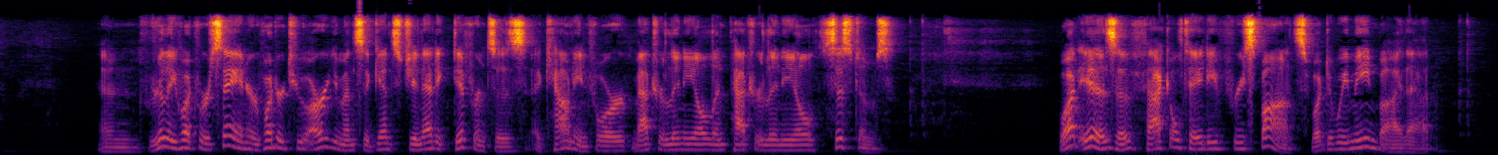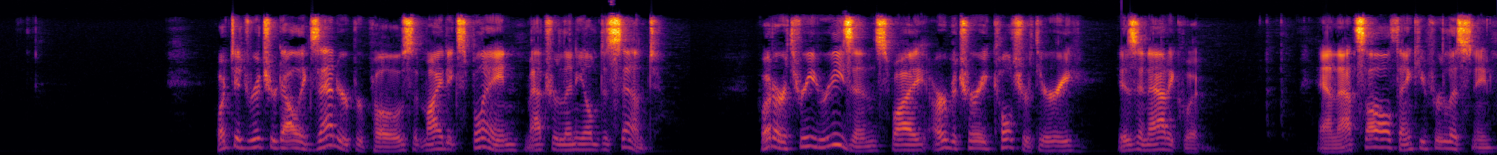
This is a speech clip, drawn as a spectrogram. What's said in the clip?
And really, what we're saying are what are two arguments against genetic differences accounting for matrilineal and patrilineal systems? What is a facultative response? What do we mean by that? What did Richard Alexander propose that might explain matrilineal descent? What are three reasons why arbitrary culture theory is inadequate? And that's all. Thank you for listening.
